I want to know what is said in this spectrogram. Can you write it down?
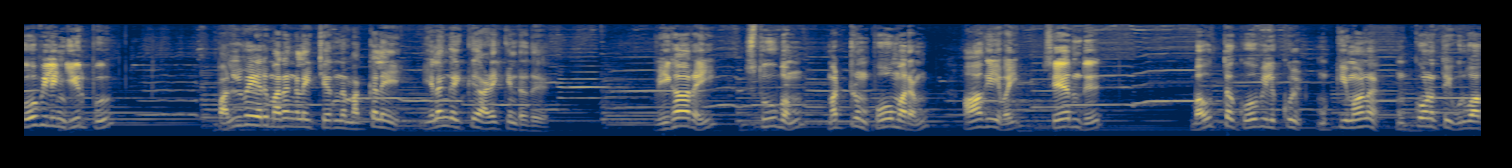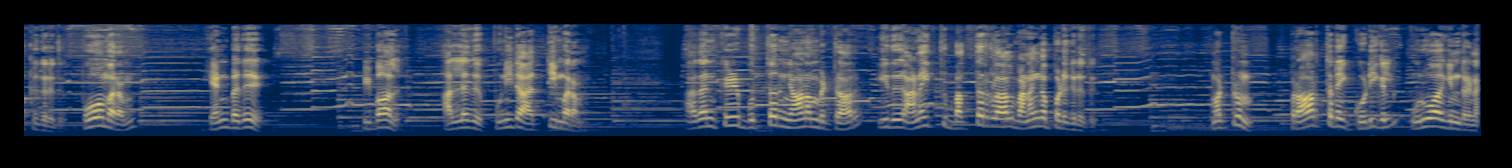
கோவிலின் ஈர்ப்பு பல்வேறு மதங்களைச் சேர்ந்த மக்களை இலங்கைக்கு அழைக்கின்றது. விகாரை ஸ்தூபம் மற்றும் போமரம் ஆகியவை சேர்ந்து பௌத்த கோவிலுக்குள் முக்கியமான முக்கோணத்தை உருவாக்குகிறது. போமரம் என்பது பிபால் அல்லது புனித அத்தி மரம் அதன் கீழ் புத்தர் ஞானம் பெற்றார். இது அனைத்து பக்தர்களால் வணங்கப்படுகிறது. மற்றும் பிரார்த்தனை கொடிகள் உருவாகின்றன.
